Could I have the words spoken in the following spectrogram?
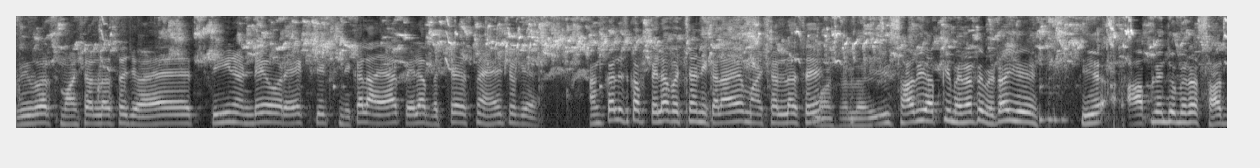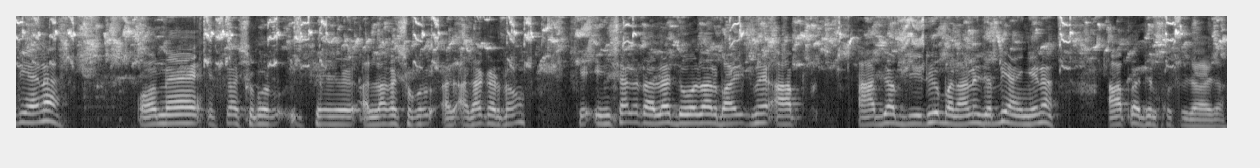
व्यूवर्स माशाल्लाह से जो है, तीन अंडे और एक चिक्स निकल आया है। पहला बच्चा इसमें है चुके है अंकल, इसका पहला बच्चा निकला है, माशाल्लाह से। माशाल्लाह, ये सारी आपकी मेहनत है बेटा, ये ये आपने जो मेरा साथ दिया है ना, और मैं इसका शुक्र अल्लाह का शुक्र अदा करता हूँ कि इन ताला 2022 में आप आप जब वीडियो बनाने जब भी आएँगे ना, आपका दिल खुश हो जाएगा।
